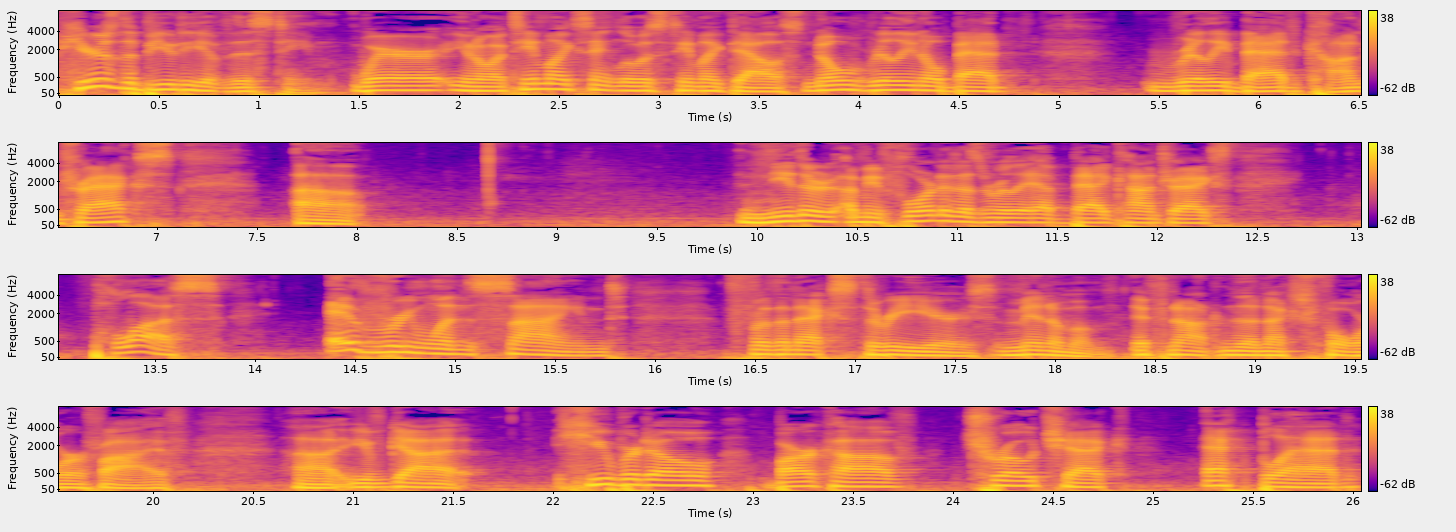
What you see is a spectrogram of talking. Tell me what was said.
here's the beauty of this team, where you know a team like St. Louis, a team like Dallas, no really no bad, really bad contracts. Uh, neither, I mean, Florida doesn't really have bad contracts. Plus, everyone signed for the next three years minimum, if not the next four or five. Uh, you've got Huberdeau, Barkov, Trocheck, Ekblad,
